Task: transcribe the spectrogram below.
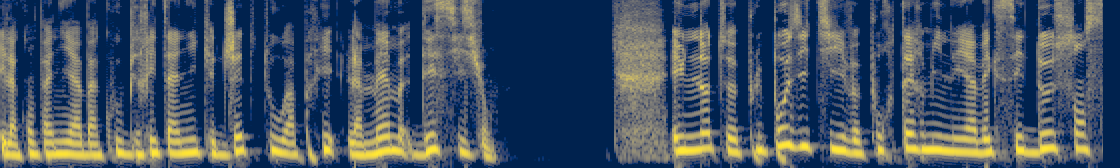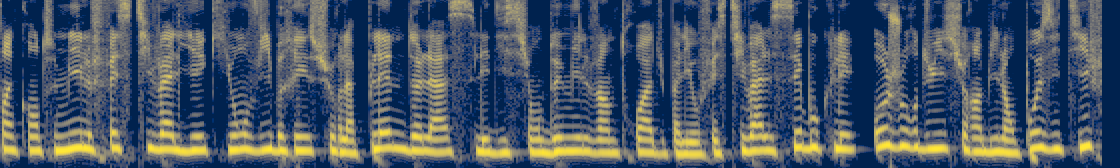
Et la compagnie à britannique Jet2 a pris la même décision. Et une note plus positive pour terminer avec ces 250 000 festivaliers qui ont vibré sur la plaine de l'As. L'édition 2023 du Paléo Festival s'est bouclée aujourd'hui sur un bilan positif.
